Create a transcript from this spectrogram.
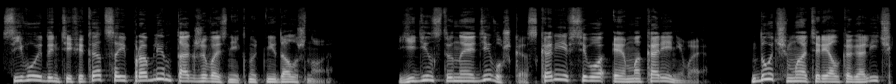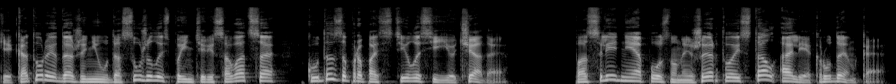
С его идентификацией проблем также возникнуть не должно. Единственная девушка, скорее всего, Эмма Каренева, дочь матери-алкоголички, которая даже не удосужилась поинтересоваться, куда запропастилась ее чада. Последней опознанной жертвой стал Олег Руденко —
